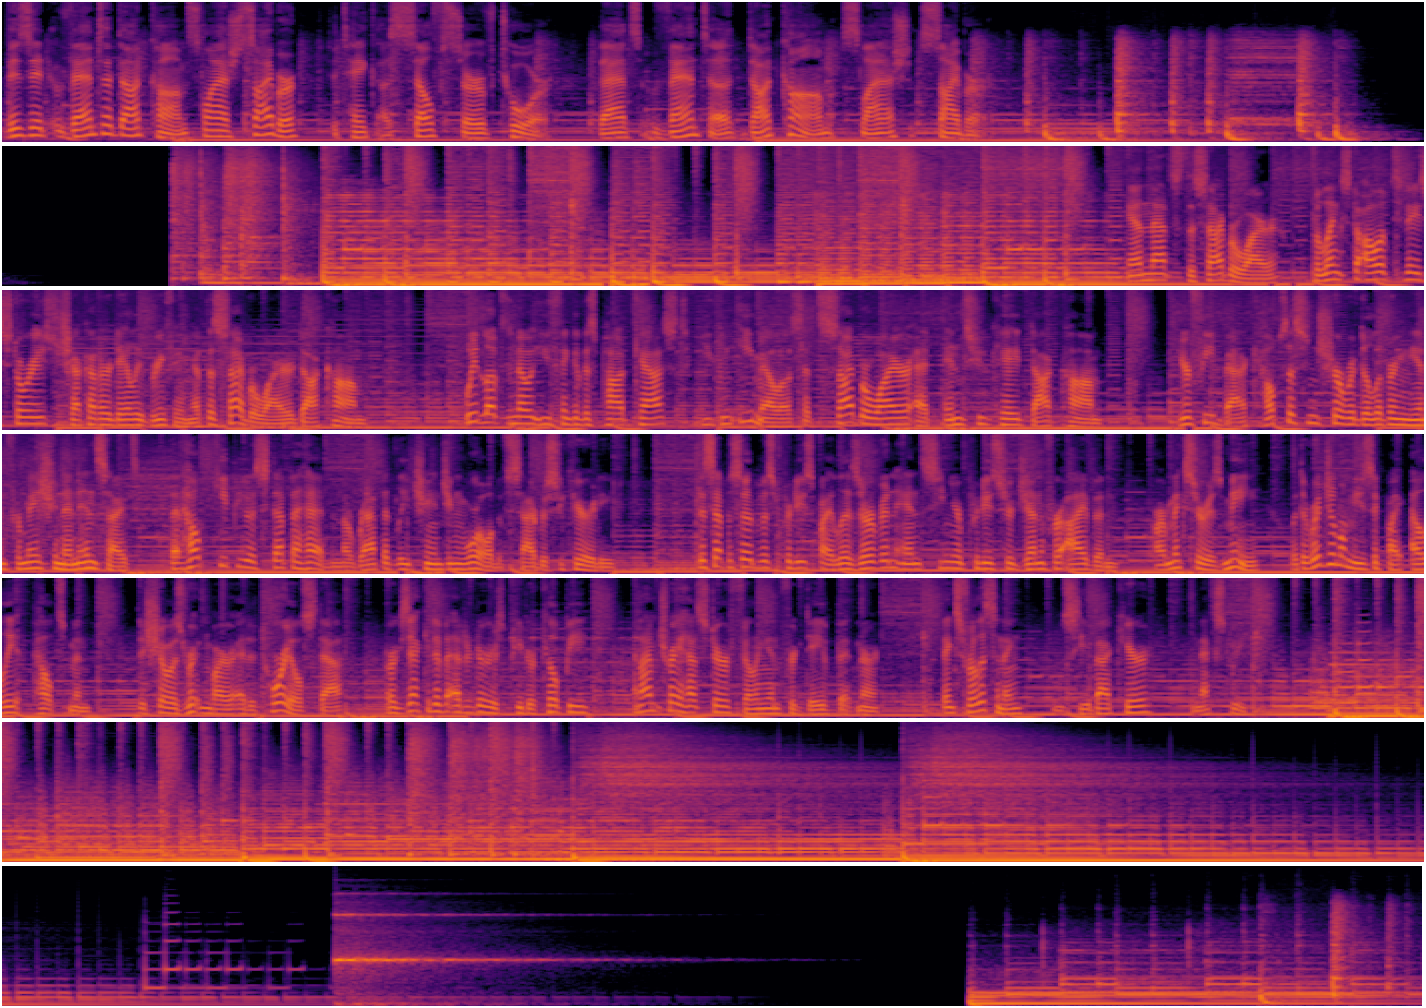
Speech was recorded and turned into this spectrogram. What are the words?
Visit vanta.com slash cyber to take a self serve tour. That's vanta.com slash cyber. And that's the Cyberwire. For links to all of today's stories, check out our daily briefing at thecyberwire.com. We'd love to know what you think of this podcast. You can email us at cyberwire at n2k.com. Your feedback helps us ensure we're delivering the information and insights that help keep you a step ahead in the rapidly changing world of cybersecurity. This episode was produced by Liz Irvin and senior producer Jennifer Eiben. Our mixer is me, with original music by Elliott Peltzman. The show is written by our editorial staff. Our executive editor is Peter Kilpe, and I'm Trey Hester, filling in for Dave Bittner. Thanks for listening. We'll see you back here next week.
